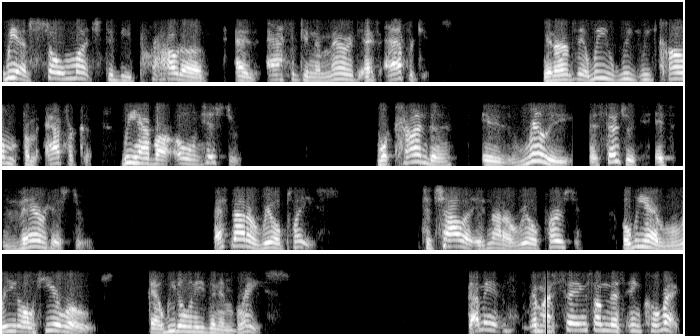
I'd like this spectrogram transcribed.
We have so much to be proud of as African American, as Africans. You know what I'm saying? We, we we come from Africa. We have our own history. Wakanda is really essentially it's their history. That's not a real place. T'Challa is not a real person, but we have real heroes that we don't even embrace. I mean, am I saying something that's incorrect?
